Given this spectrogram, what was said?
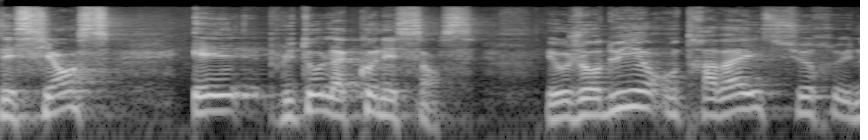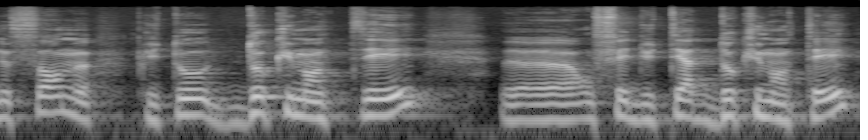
les sciences et plutôt la connaissance. Et aujourd'hui on travaille sur une forme plutôt documentée, euh, on fait du théâtre documenté.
